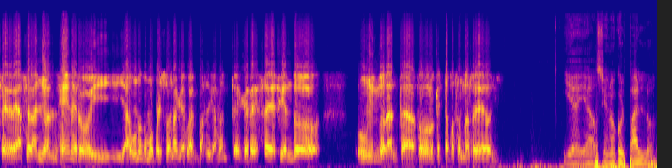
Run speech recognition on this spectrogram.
se le hace daño al género y, a uno como persona que pues básicamente crece siendo un ignorante a todo lo que está pasando alrededor. Yeah, yeah, o si no culparlo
